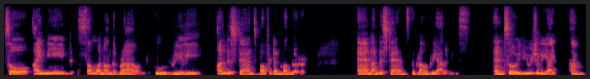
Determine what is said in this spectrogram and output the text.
So I need someone on the ground who really understands Buffett and Munger and understands the ground realities. And so usually i i'm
